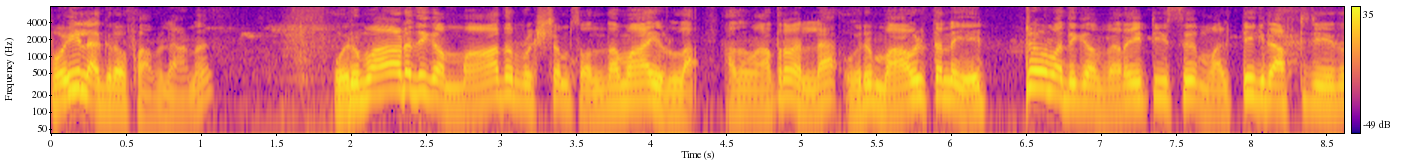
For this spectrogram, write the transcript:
പൊയിൽ അഗ്രോ ഫാമിലാണ്. ഒരുപാടധികം മാതൃവൃക്ഷം സ്വന്തമായുള്ള അത് മാത്രമല്ല ഒരു മാവിൽ തന്നെ ഏറ്റവും അധികം വെറൈറ്റീസ് മൾട്ടി ഗ്രാഫ്റ്റ് ചെയ്ത്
